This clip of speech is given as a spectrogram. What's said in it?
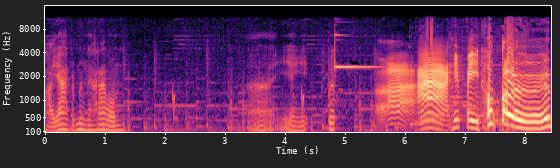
ขออนุญาตแป๊บนึงนะครับผม อ่า อย่างนี้ปึ๊บ อ่าอ่าฮิปปี้เอาเติม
